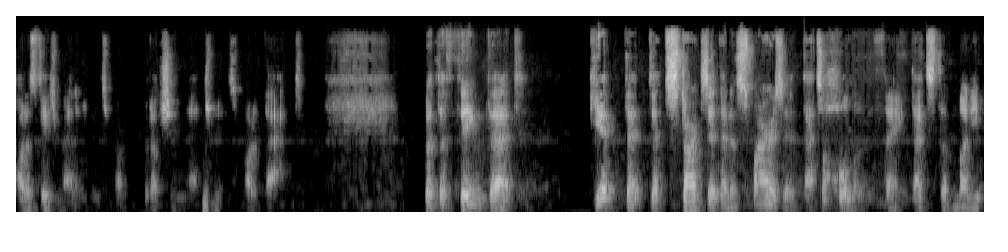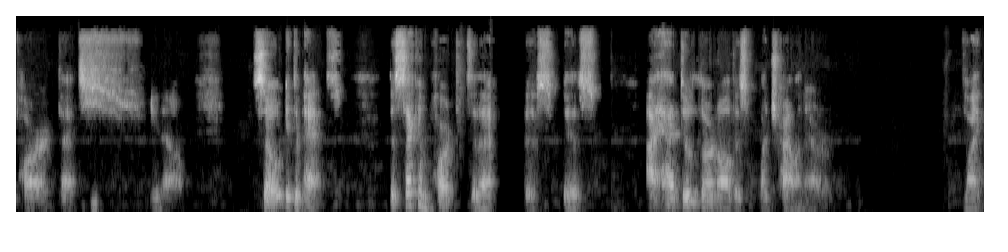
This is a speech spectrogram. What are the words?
part of stage management. It's part of production management. Mm-hmm. It's part of that. But the thing that get that that starts it, that inspires it, that's a whole other thing. That's the money part. That's mm-hmm. you know. So it depends. The second part to that is is I had to learn all this by trial and error. Like,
